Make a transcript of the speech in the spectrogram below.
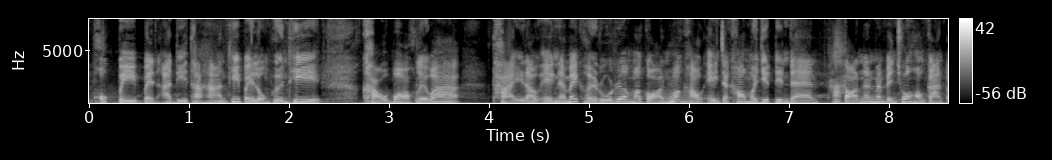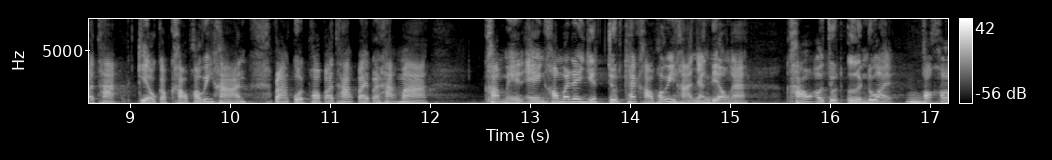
56 ปี เป็นอดีตทหารที่ไปลงพื้นที่ เขาบอกเลยว่าไทยเราเองเนี่ยไม่เคยรู้เรื่องมาก่อน ว่าเขาเองจะเข้ามายึดดินแดนค่ะตอนนั้นมันเป็นช่วงของการประทะเกี่ยวกับเขาพระวิหาร ปรากฏพอประทะไปประทะมาเขมรเองเขาไม่ได้ยึดจุดแค่เขาพระวิหารอย่างเดียวไงเขาเอาจุดอื่นด้วย เพราะเขา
